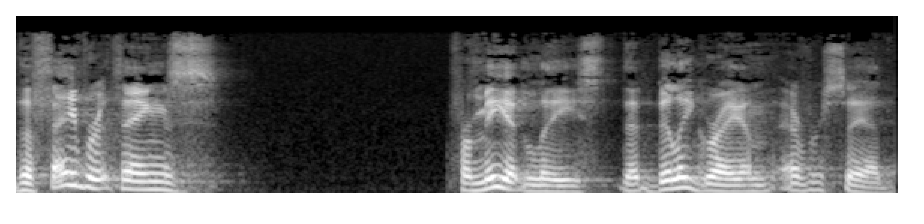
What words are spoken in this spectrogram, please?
the favorite things, for me at least, that Billy Graham ever said.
